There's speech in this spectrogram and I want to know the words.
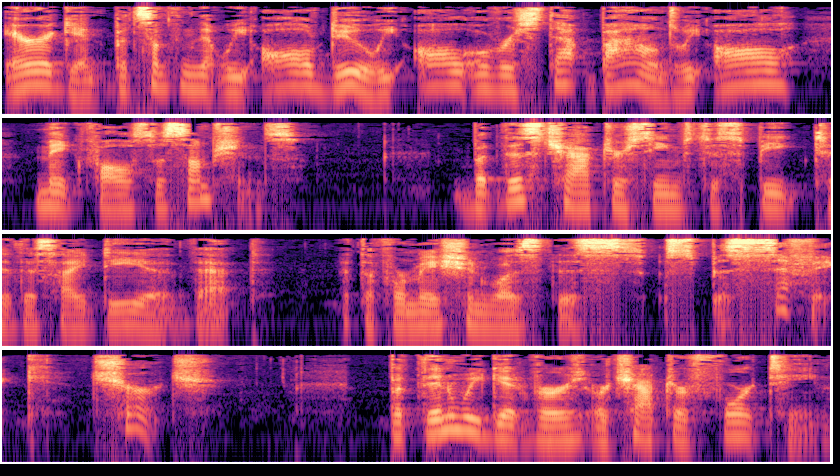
arrogant, but something that we all do. We all overstep bounds. We all make false assumptions. But this chapter seems to speak to this idea that, that the formation was this specific church. But then we get verse, or chapter 14.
